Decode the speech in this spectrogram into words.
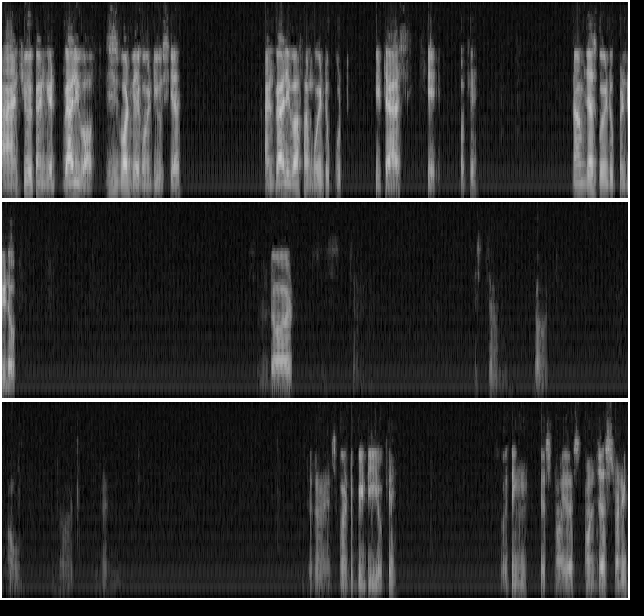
and here you can get value of this is what we are going to use here and value of I'm going to put it as k okay? Now I'm just going to print it out. Dot system system dot out dot print. It's going to be d okay? So I think there's no errors don't just run it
